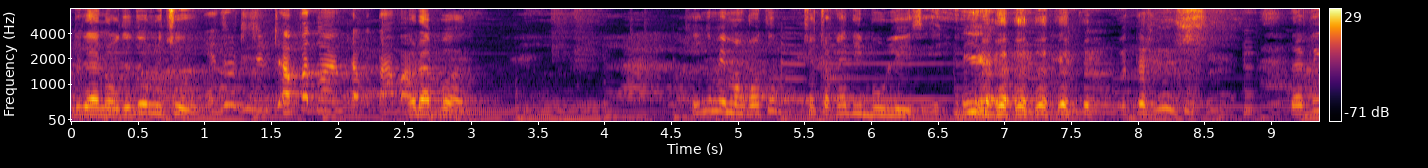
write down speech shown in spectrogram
dan waktu itu lucu. itu dapat mas dapat apa Oh dapet. Kayaknya memang kau tuh cocoknya dibully sih. iya betul Tapi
